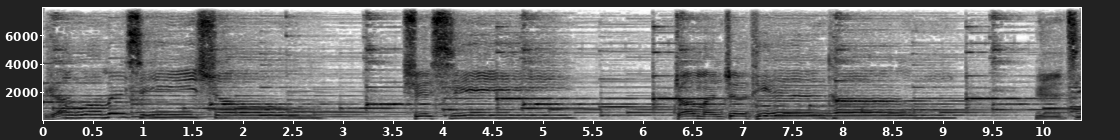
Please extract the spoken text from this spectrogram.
让我们携手学习，装满这天堂。日记，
